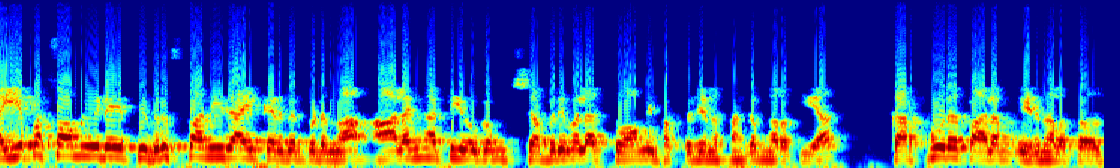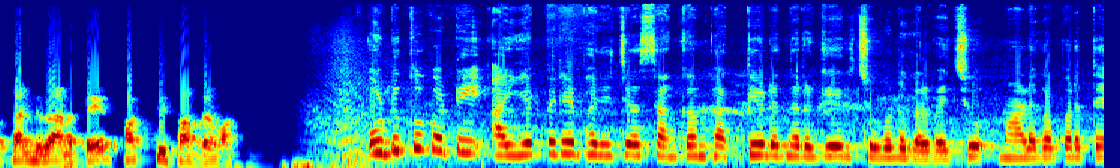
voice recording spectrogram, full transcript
അയ്യപ്പസ്വാമിയുടെ പിതൃസ്ഥാനീയരായി കരുതപ്പെടുന്ന ആലങ്ങാട്ട് യോഗം ശബരിമല സ്വാമി ഭക്തജന സംഘം നടത്തിയ കർപ്പൂര താലം എഴുന്നള്ളത്ത് സന്നിധാനത്തെ ഭക്തിസാന്ദ്രമാക്കി. ഉടുക്കുകൊട്ടി അയ്യപ്പനെ ഭജിച്ച സംഘം ഭക്തിയുടെ നെറുകയിൽ ചുവടുകൾ വെച്ചു. മാളികപ്പുറത്തെ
